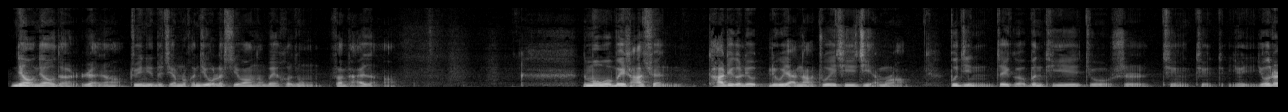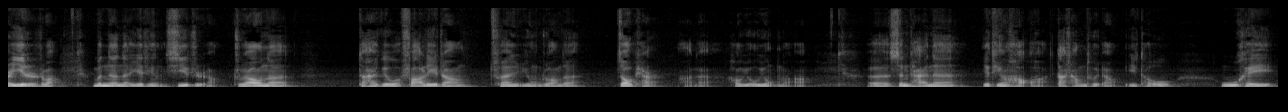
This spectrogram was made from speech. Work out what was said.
尿尿的人啊？追你的节目很久了，希望能被何总翻牌子啊。那么我为啥选他这个留留言呢？做一期节目哈？不仅这个问题就是挺挺有有点意思是吧？问的呢也挺细致啊。主要呢，他还给我发了一张穿泳装的照片啊，他好游泳嘛啊。呃，身材呢也挺好啊，大长腿啊，一头乌黑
